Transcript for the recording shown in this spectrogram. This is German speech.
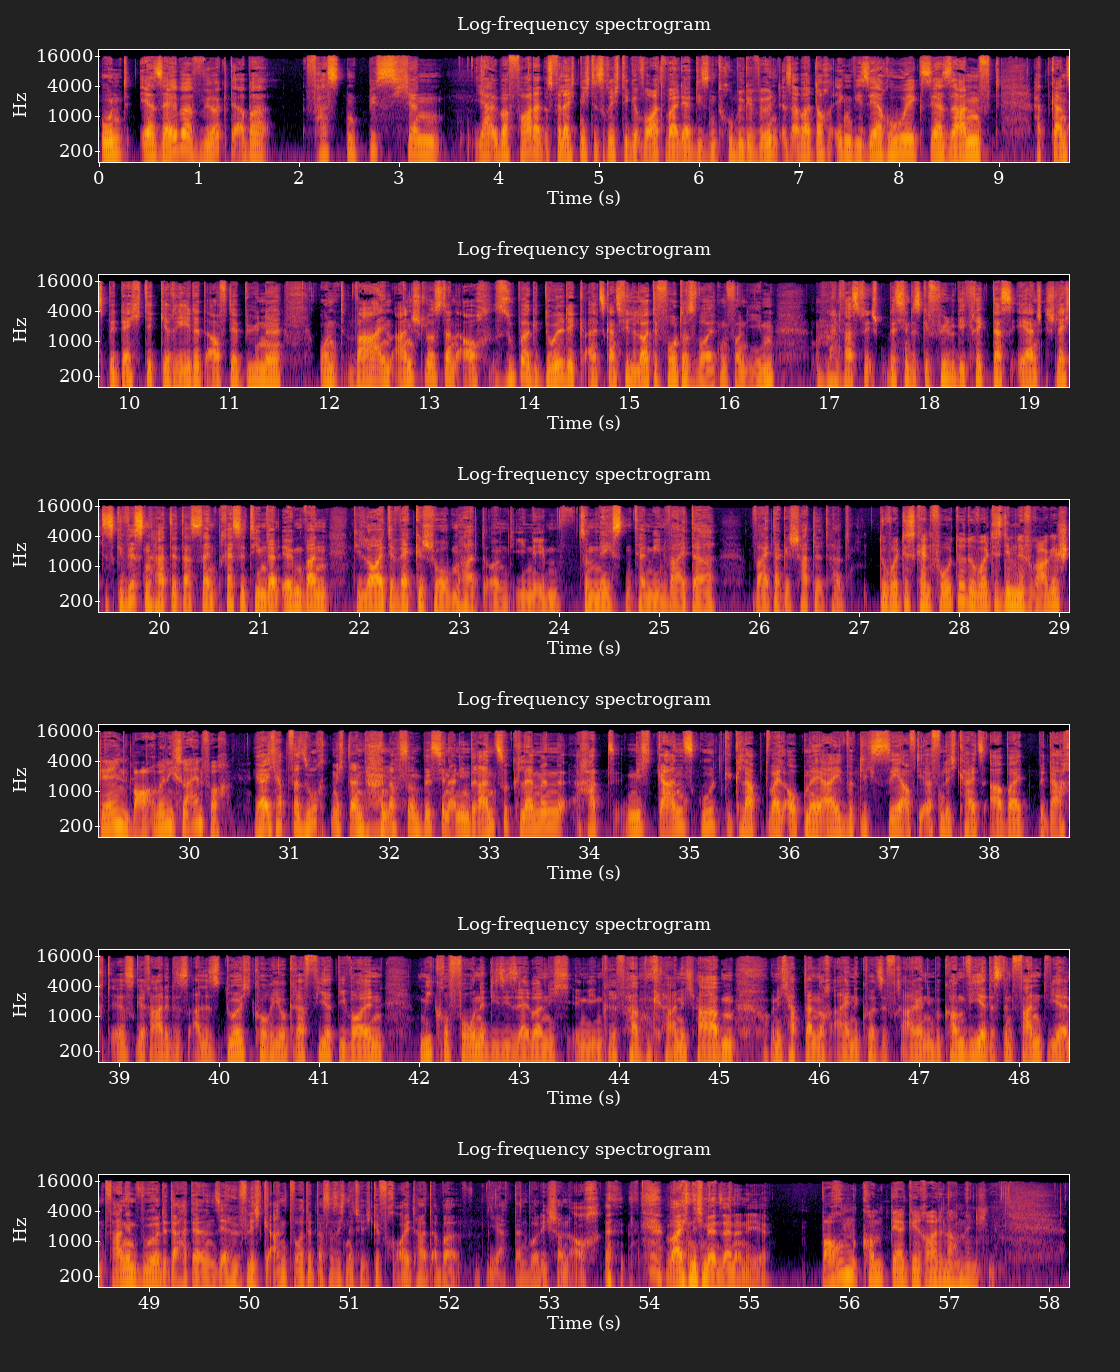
Und er selber wirkt aber fast ein bisschen ja, überfordert ist vielleicht nicht das richtige Wort, weil der diesen Trubel gewöhnt ist, aber doch irgendwie sehr ruhig, sehr sanft, hat ganz bedächtig geredet auf der Bühne und war im Anschluss dann auch super geduldig, als ganz viele Leute Fotos wollten von ihm. Man hat fast ein bisschen das Gefühl gekriegt, dass er ein schlechtes Gewissen hatte, dass sein Presseteam dann irgendwann die Leute weggeschoben hat und ihn eben zum nächsten Termin weiter weiter geschattelt hat. Du wolltest kein Foto, du wolltest ihm eine Frage stellen, war aber nicht so einfach. Ja, ich habe versucht, mich dann da noch so ein bisschen an ihn dran zu klemmen. Hat nicht ganz gut geklappt, weil OpenAI wirklich sehr auf die Öffentlichkeitsarbeit bedacht ist. Gerade das alles durchchoreografiert. Die wollen Mikrofone, die sie selber nicht irgendwie im Griff haben, gar nicht haben. Und ich habe dann noch eine kurze Frage an ihn bekommen, wie er das denn fand, wie er empfangen wurde. Da hat er dann sehr höflich geantwortet, dass er sich natürlich gefreut hat. Aber ja, dann wurde ich schon auch, war ich nicht mehr in seiner Nähe. Warum kommt der gerade nach München?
